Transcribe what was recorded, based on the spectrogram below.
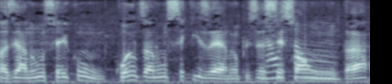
fazer anúncio aí com quantos anúncios você quiser, não precisa não ser só um, um, tá?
